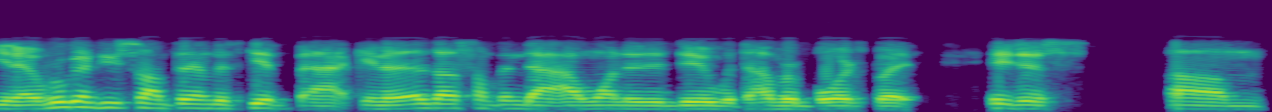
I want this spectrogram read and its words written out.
You know, we're gonna do something, let's give back. You know, that's not something that I wanted to do with the hoverboards, but it just um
